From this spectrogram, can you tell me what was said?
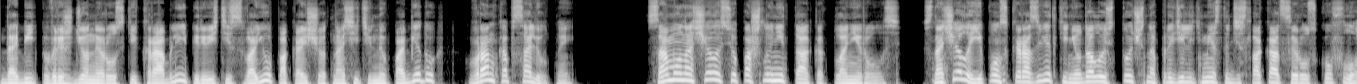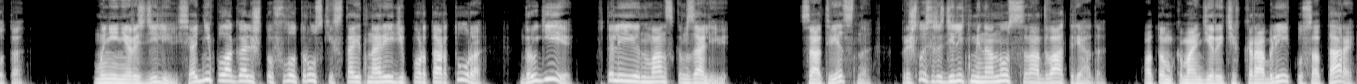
добить поврежденные русские корабли и перевести свою, пока еще относительную победу, в ранг абсолютный. С самого начала все пошло не так, как планировалось. Сначала японской разведке не удалось точно определить место дислокации русского флота. Мнения разделились. Одни полагали, что флот русских стоит на рейде Порт-Артура, другие — в Талиенванском заливе. Соответственно, пришлось разделить миноносцы на два отряда. Потом командиры этих кораблей, кусатары,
